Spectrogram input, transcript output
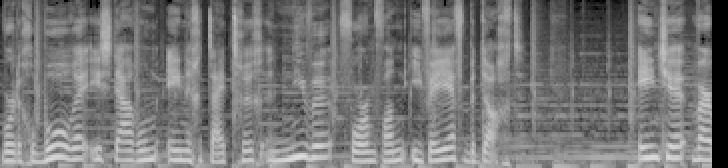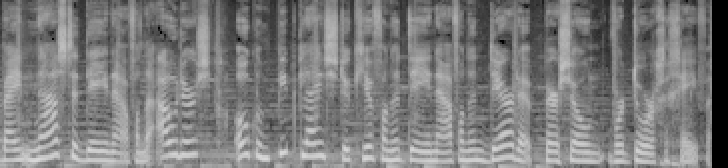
worden geboren, is daarom enige tijd terug een nieuwe vorm van IVF bedacht. Eentje waarbij naast het DNA van de ouders ook een piepklein stukje van het DNA van een derde persoon wordt doorgegeven.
